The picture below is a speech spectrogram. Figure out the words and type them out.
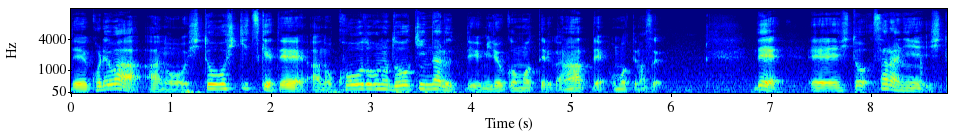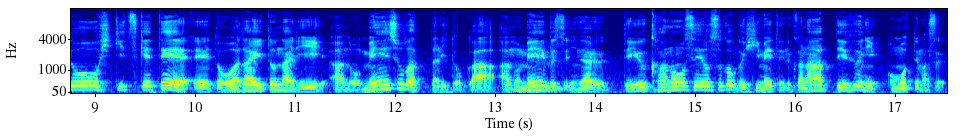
でこれはあの人を引きつけてあの行動の動機になるっていう魅力を持ってるかなって思ってます。で、えー、人さらに人を引きつけて、えーと、話題となりあの名所だったりとかあの名物になるっていう可能性をすごく秘めてるかなっていうふうに思ってます、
